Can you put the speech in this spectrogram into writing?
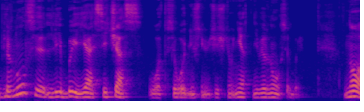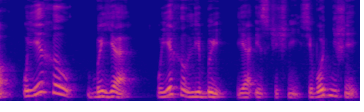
Вернулся ли бы я сейчас, вот в сегодняшнюю Чечню? Нет, не вернулся бы. Но уехал бы я, уехал ли бы я из Чечни сегодняшней,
